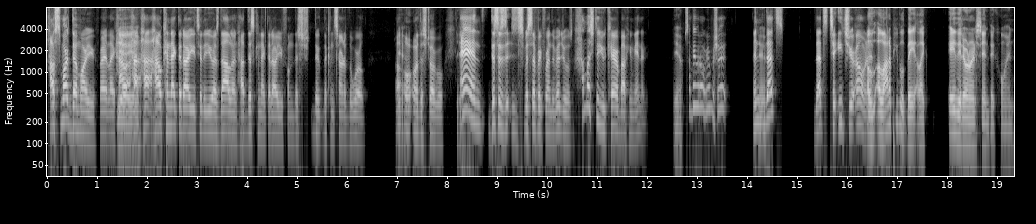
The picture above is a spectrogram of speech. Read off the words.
how smart dumb are you, right? Like how, Yeah, yeah. how how how connected are you to the U.S. dollar, and how disconnected are you from the sh- the, the concern of the world, uh, Yeah. or, or the struggle? Yeah. And this is specific for individuals. How much do you care about humanity? Yeah. Some people don't give a shit, and Yeah. that's that's to each your own. a, a lot of people they like a they don't understand Bitcoin.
